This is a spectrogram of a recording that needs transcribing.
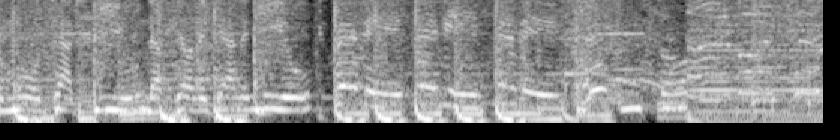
말로 못할 이유 나 변해가는 이유. Baby baby baby. I'm so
